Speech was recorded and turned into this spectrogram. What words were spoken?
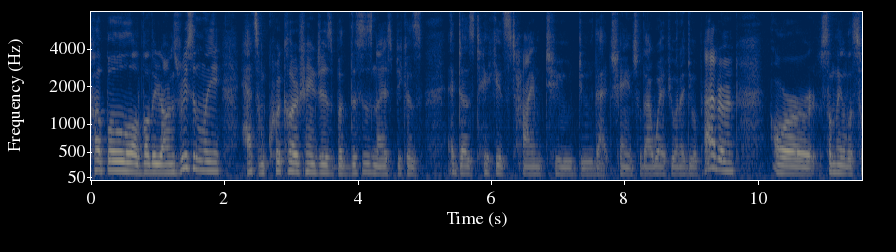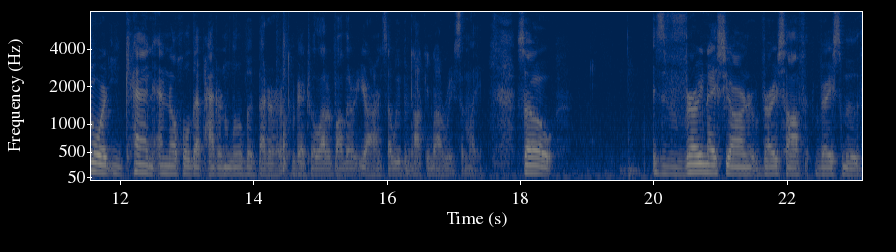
couple of other yarns recently had some quick color changes, but this is nice because it does take its time to do that change. So that way, if you want to do a pattern, or something of the sort, you can and it'll hold that pattern a little bit better compared to a lot of other yarns that we've been talking about recently. So it's very nice yarn, very soft, very smooth.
